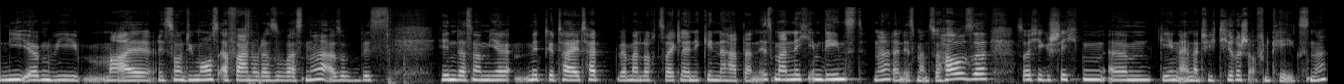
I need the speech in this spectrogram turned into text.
nie irgendwie mal Ressentiments erfahren oder sowas. Ne? Also bis hin, dass man mir mitgeteilt hat, wenn man noch zwei kleine Kinder hat, dann ist man nicht im Dienst, ne? dann ist man zu Hause. Solche Geschichten ähm, gehen einem natürlich tierisch auf den Keks. Ne?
